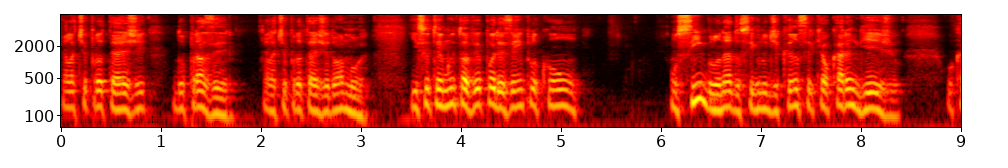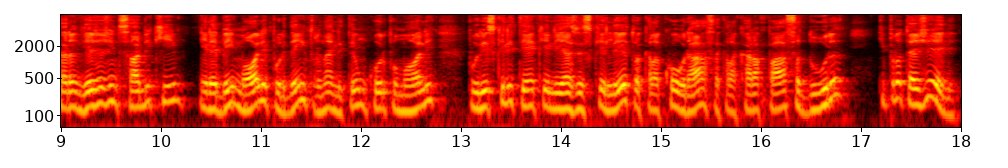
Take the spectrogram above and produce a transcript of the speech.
ela te protege do prazer. Ela te protege do amor. Isso tem muito a ver, por exemplo, com o símbolo né, do signo de câncer, que é o caranguejo. O caranguejo a gente sabe que ele é bem mole por dentro, né? ele tem um corpo mole, por isso que ele tem aquele exoesqueleto, aquela couraça, aquela carapaça dura que protege ele.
